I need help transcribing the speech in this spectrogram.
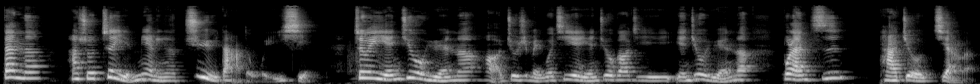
但呢，他说这也面临了巨大的危险。这位研究员呢，哈，就是美国企业研究高级研究员呢，布兰兹，他就讲了，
